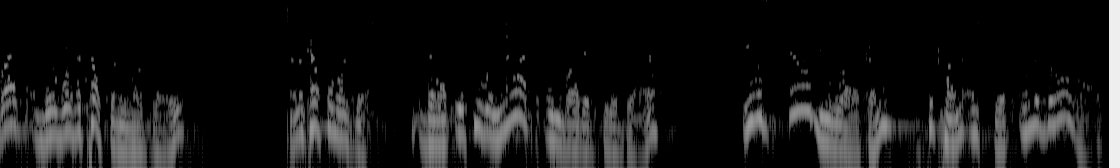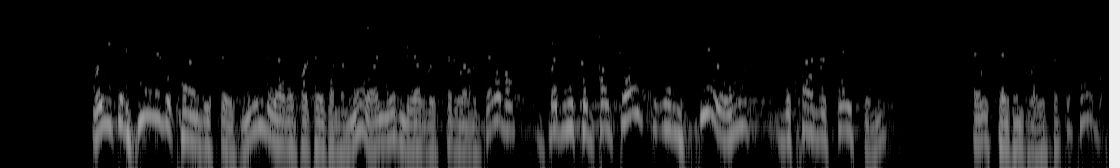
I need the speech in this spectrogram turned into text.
But there was a custom in those days and the custom was this that if you were not invited to a dinner, you would still be welcome to come and sit in the doorway. where you could hear the conversation. You wouldn't be able to partake in the meal, you wouldn't be able to sit around the table, but you could partake in hearing the conversation that was taking place at the table.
